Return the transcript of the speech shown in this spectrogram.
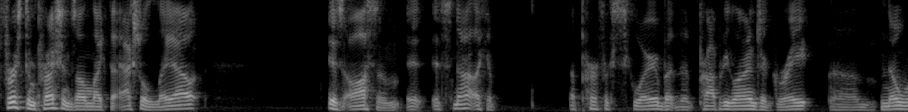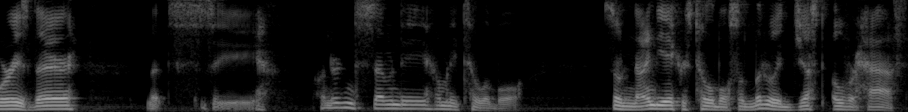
first impressions on like the actual layout is awesome. It, it's not like a a perfect square, but the property lines are great. Um, no worries there. Let's see. 170, how many tillable? So 90 acres tillable, so literally just over half.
